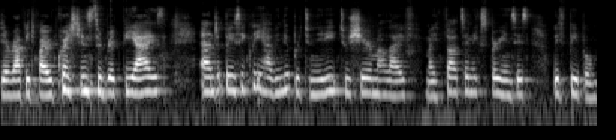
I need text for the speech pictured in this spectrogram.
the rapid fire questions to break the ice, and basically having the opportunity to share my life, my thoughts, and experiences with people.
